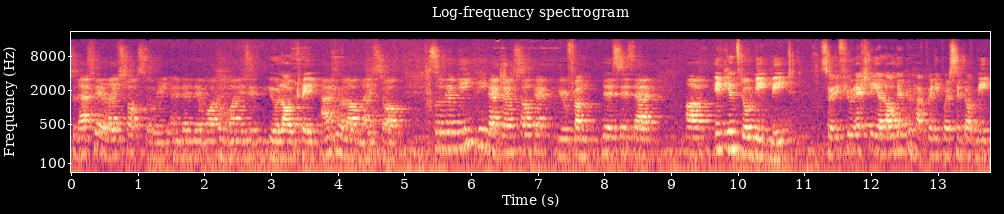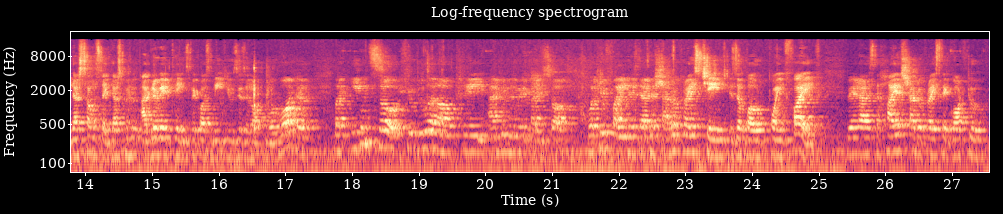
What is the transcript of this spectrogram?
So that's their livestock story. And then their bottom one is if you allow trade and you allow livestock. So the main thing that jumps out at you from this is that uh, Indians don't eat meat. So if you actually allow them to have 20% of meat, that sounds like that's going to aggravate things because meat uses a lot more water. But even so, if you do allow trade and you limit livestock, what you find is that the shadow price change is about 0.5 whereas the highest shadow price they got to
